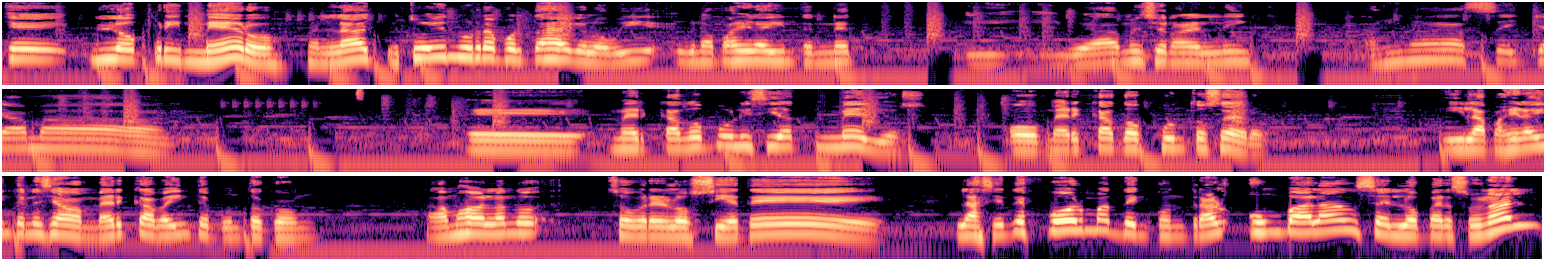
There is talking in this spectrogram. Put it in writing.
que, lo primero, ¿verdad? Yo estuve viendo un reportaje que lo vi en una página de internet y, y voy a mencionar el link. La página se llama eh, Mercado Publicidad Medios o Merca 2.0 y la página de internet se llama merca20.com. Estábamos hablando sobre los siete, las siete formas de encontrar un balance en lo personal,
